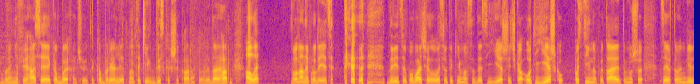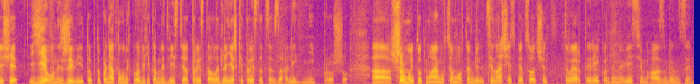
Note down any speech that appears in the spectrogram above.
Блін, ніфіга яка беха, чуєте, кабріолет на таких дисках шикарних виглядає гарно. Але вона не продається. Дивіться, побачили ось отакий Мерседес. Єшечка. От Єшку постійно питають, тому що цей автомобіль ще Є вони живі, тобто, понятно, у них пробіги там не 200, а 300, але для Єшки 300 це взагалі ні про що. А, що ми тут маємо в цьому автомобілі? Ціна 6500, четвертий рік, 1,8 газ, бензин.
